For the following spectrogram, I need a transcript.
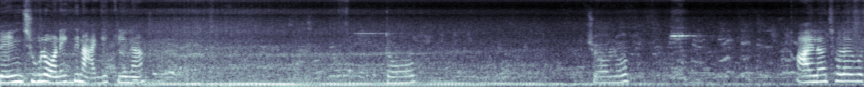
লেন্সগুলো অনেক দিন আগে কেনা। তো চলো। আয়না ছড়াই একবার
